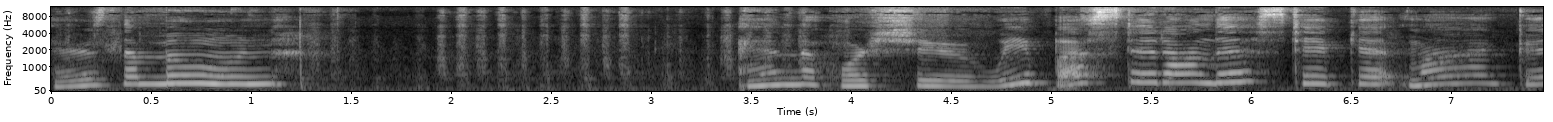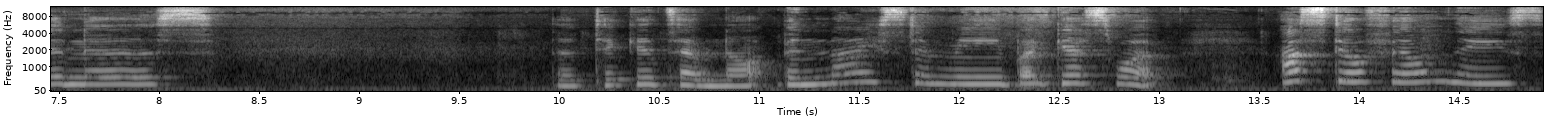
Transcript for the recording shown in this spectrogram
there's the moon, and the horseshoe. We busted on this ticket, my goodness. The tickets have not been nice to me, but guess what? I still film these.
